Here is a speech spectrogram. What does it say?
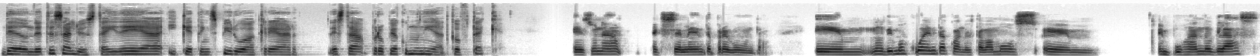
¿de dónde te salió esta idea y qué te inspiró a crear esta propia comunidad GovTech? Es una excelente pregunta. Em, nos dimos cuenta cuando estábamos em, empujando Glass,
